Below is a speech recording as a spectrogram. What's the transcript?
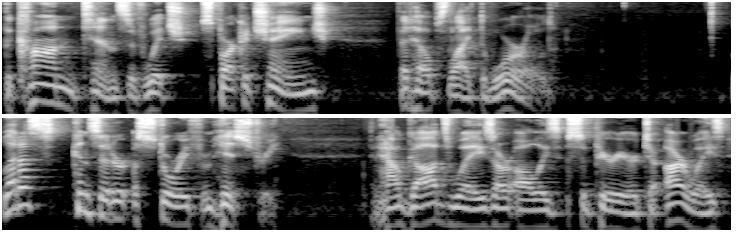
the contents of which spark a change that helps light the world. Let us consider a story from history and how God's ways are always superior to our ways,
